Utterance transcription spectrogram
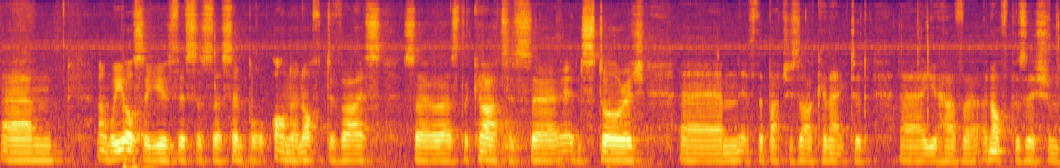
Um, and we also use this as a simple on and off device. So as the cart is uh, in storage um, if the batteries are connected uh, you have uh, an off position.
